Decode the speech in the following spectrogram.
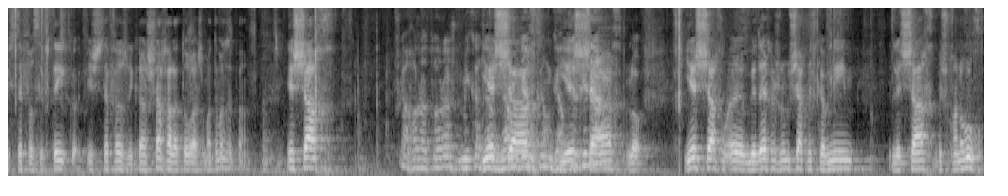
יש ספר שפתי, יש ספר שנקרא שח על התורה, שמעתם על זה פעם? יש שח, שחר התורה, מי כתב? יש גם- שח, גם- גם יש כחידה? שח, לא. יש שח, אה, בדרך כלל כשאומרים שח מתכוונים לשח בשולחן ערוך.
